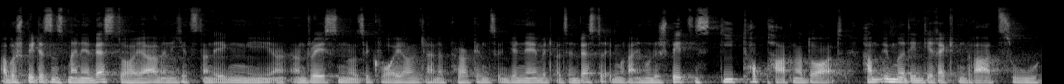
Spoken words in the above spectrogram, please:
aber spätestens mein Investor, ja, wenn ich jetzt dann irgendwie Andreessen oder Sequoia und kleiner Perkins und you name it als Investor eben reinhole, spätestens die Top-Partner dort haben immer den direkten Draht zu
